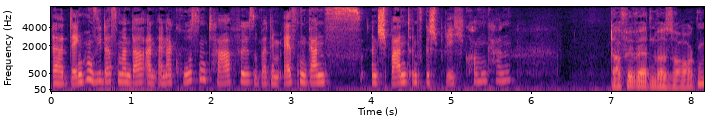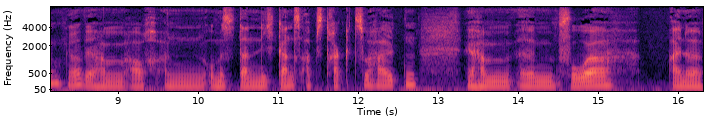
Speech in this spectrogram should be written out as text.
Äh, denken Sie, dass man da an einer großen Tafel, so bei dem Essen, ganz entspannt ins Gespräch kommen kann? Dafür werden wir sorgen. Ja, wir haben auch, um es dann nicht ganz abstrakt zu halten, wir haben ähm, vor, eine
